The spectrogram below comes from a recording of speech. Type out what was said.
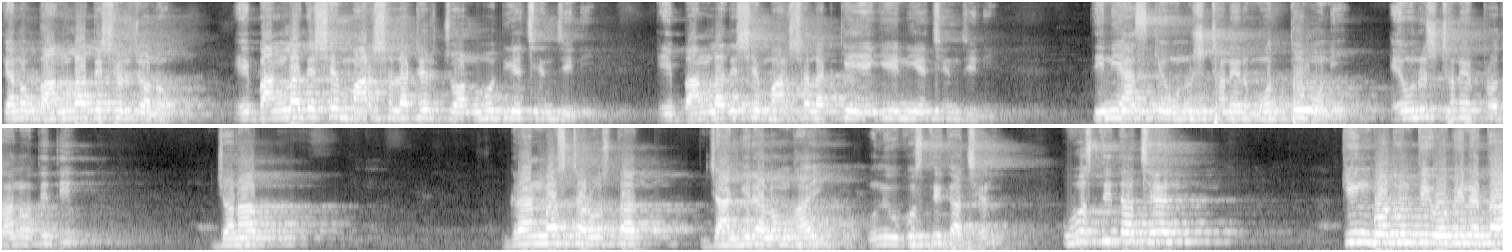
কেন বাংলাদেশের জনক? এই বাংলাদেশে মার্শাল আর্টের জন্ম দিয়েছেন যিনি। এই বাংলাদেশে মার্শাল আর্টকে এগিয়ে নিয়েছেন যিনি। তিনি আজকে অনুষ্ঠানের মধ্যমণি। এই অনুষ্ঠানের প্রধান অতিথি জনাব গ্র্যান্ডমাস্টার ওস্তাদ জাহাঙ্গীর আলম ভাই। উনি উপস্থিত আছেন। উপস্থিত আছেন কিংবদন্তি অভিনেতা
